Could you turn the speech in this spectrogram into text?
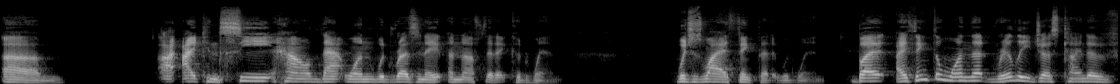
um, I, I can see how that one would resonate enough that it could win, which is why I think that it would win. But I think the one that really just kind of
